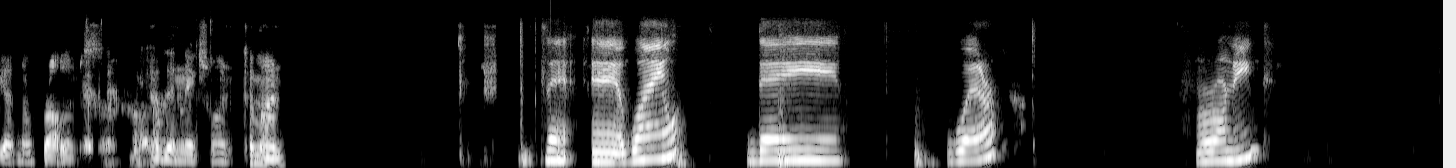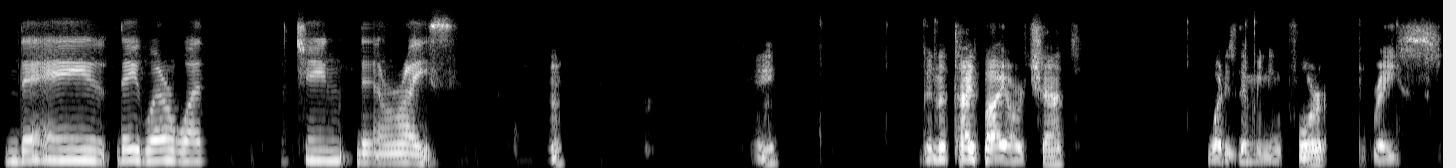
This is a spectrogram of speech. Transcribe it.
We got no problems. We have the next one. Come on. The, uh, while they were running, they they were watching the race. Mm -hmm. Okay. I'm gonna type by our chat. What is the meaning for race?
